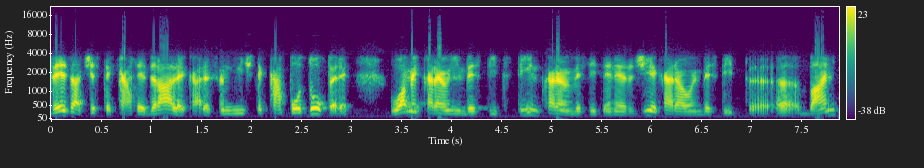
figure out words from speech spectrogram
vezi aceste catedrale care sunt niște capodopere. Oameni care au investit timp, care au investit energie, care au investit uh, bani,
